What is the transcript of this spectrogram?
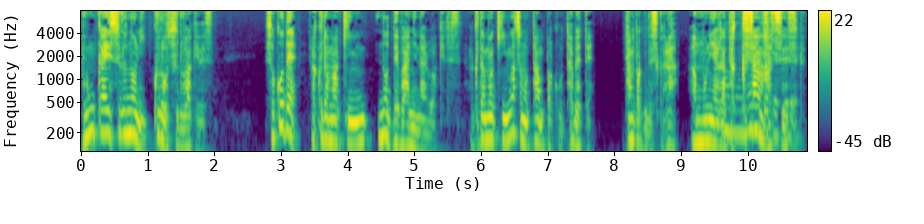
分解するのに苦労するわけです。そこで悪玉菌の出番になるわけです。悪玉菌はそのタンパクを食べて、タンパクですからアンモニアがたくさん発生する。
